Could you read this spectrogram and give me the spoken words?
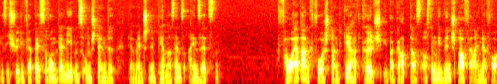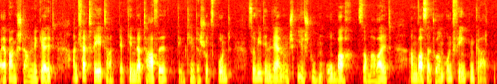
die sich für die Verbesserung der Lebensumstände der Menschen in Pirmasens einsetzen. VR Bank Vorstand Gerhard Kölsch übergab das aus dem Gewinnsparverein der VR Bank stammende Geld an Vertreter der Kindertafel, dem Kinderschutzbund sowie den Lern- und Spielstuben Ombach, Sommerwald, am Wasserturm und Finkengarten.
